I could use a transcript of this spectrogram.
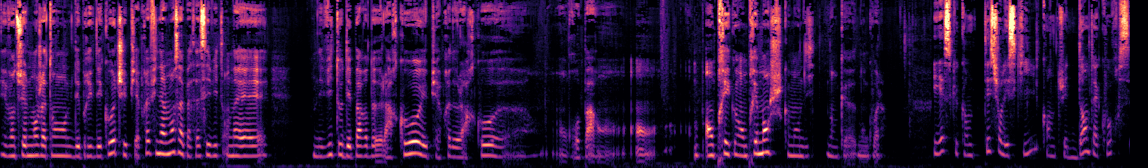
Éventuellement, j'attends le débrief des coachs. Et puis après, finalement, ça passe assez vite. On est, on est vite au départ de l'arco. Et puis après de l'arco, on repart en, en, en pré-manche, comme on dit. Donc, donc voilà. Et est-ce que quand tu es sur les skis, quand tu es dans ta course,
